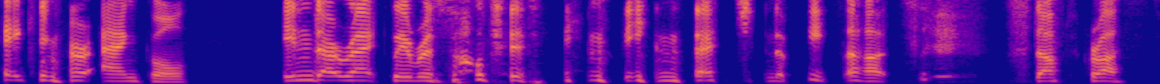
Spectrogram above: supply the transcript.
breaking her ankle indirectly resulted in the invention of Pizza Hut's stuffed crust.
